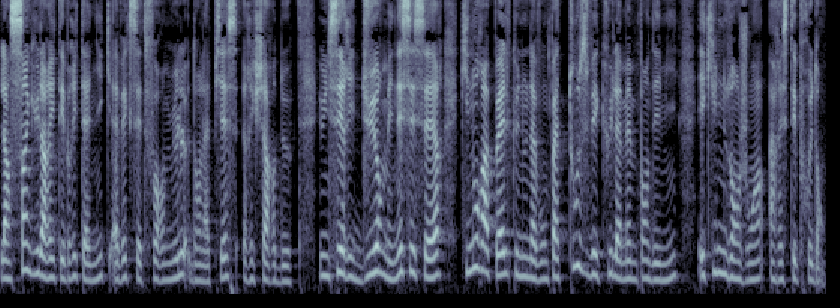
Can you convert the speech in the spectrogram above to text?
la singularité britannique avec cette formule dans la pièce Richard II. Une série dure mais nécessaire qui nous rappelle que nous n'avons pas tous vécu la même pandémie et qui nous enjoint à rester prudents.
